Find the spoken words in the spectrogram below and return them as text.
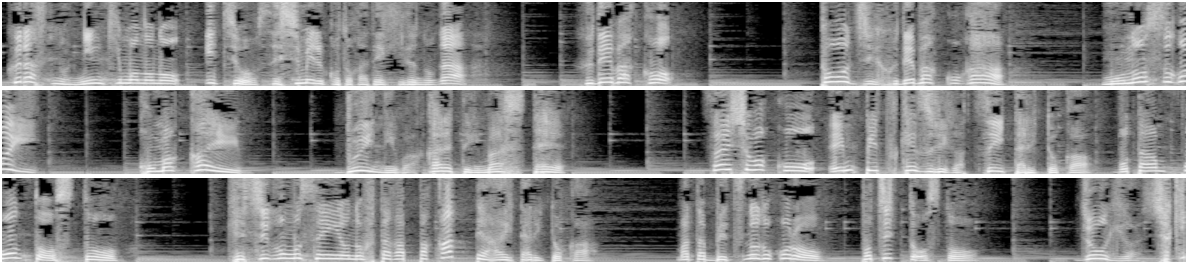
う、クラスの人気者の位置をせしめることができるのが、筆箱。当時筆箱が、ものすごい細かい部位に分かれていまして、最初はこう、鉛筆削りがついたりとか、ボタンポンと押すと、消しゴム専用の蓋がパカって開いたりとか、また別のところをポチッと押すと、定規がシャキ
